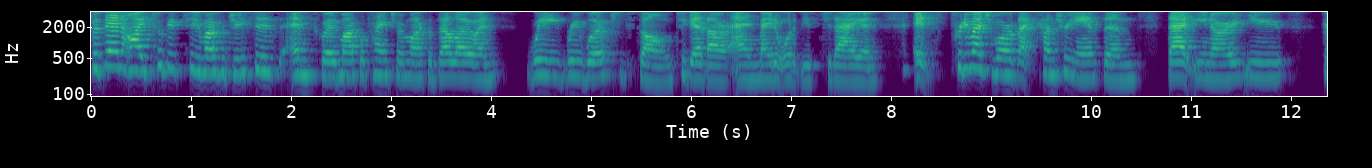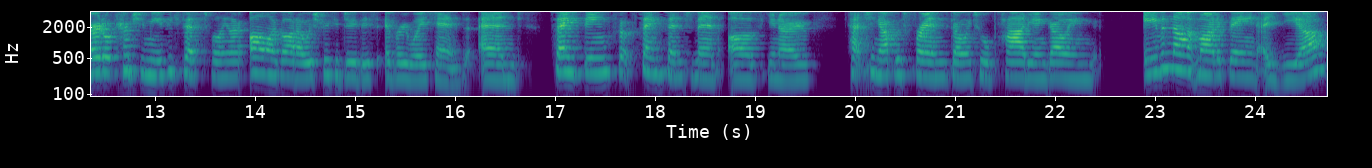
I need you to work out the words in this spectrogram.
But then I took it to my producers, M Squared, Michael Paynter, and Michael Dello, and we reworked the song together and made it what it is today. And it's pretty much more of that country anthem that you know you go to a country music festival and you're like oh my god i wish we could do this every weekend and same thing it's got the same sentiment of you know catching up with friends going to a party and going even though it might have been a year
